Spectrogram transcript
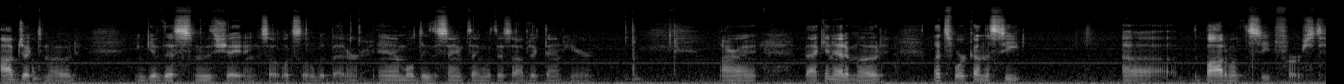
object mode and give this smooth shading so it looks a little bit better. And we'll do the same thing with this object down here. Alright, back in edit mode. Let's work on the seat, uh, the bottom of the seat first.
